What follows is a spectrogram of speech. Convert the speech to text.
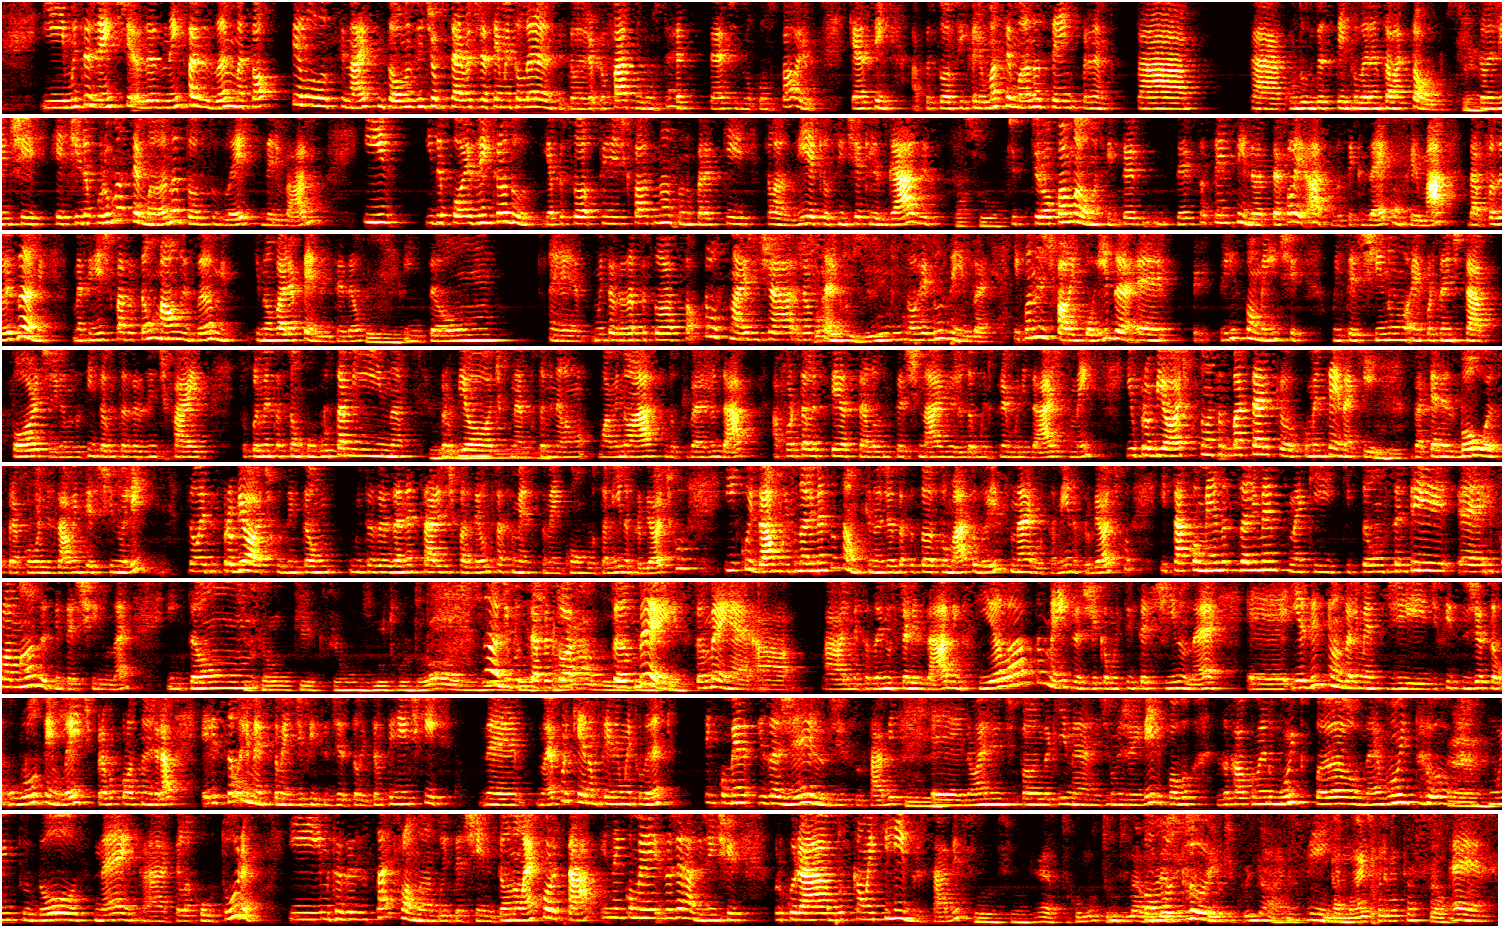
E muita gente, às vezes, nem faz o exame, mas só pelos sinais e sintomas a gente observa que já tem uma intolerância. Então, eu faço alguns testes, no consultório, que é assim, a pessoa fica ali uma semana sem, por exemplo, tá, tá com dúvida se tem intolerância à lactose. Certo. Então, a gente retira por uma semana todos os leites derivados e, e depois reintroduz. E a pessoa, tem gente que fala assim, nossa, não parece que aquela azia que eu senti, aqueles gases, Passou. Tirou com a mão, assim, teve, teve paciente sim, eu até falei, ah, se você quiser confirmar, dá pra fazer o exame, mas tem gente que passa tão mal no exame que não vale a pena, entendeu? Entendi. Então, é, muitas vezes a pessoa, só pelos sinais a gente já, já Só observa. reduzindo. Só reduzindo, é. E quando a gente fala em corrida, é, principalmente o intestino é importante estar forte, digamos assim, então muitas vezes a gente faz suplementação com glutamina, probiótico, né? Glutamina é um, aminoácido que vai ajudar a fortalecer as células intestinais e ajuda muito para a imunidade também. E o probiótico são essas bactérias que eu comentei, né? Que bactérias boas para colonizar o intestino ali são esses probióticos. Então, muitas vezes é necessário a gente fazer um tratamento também com glutamina, probiótico e cuidar muito na alimentação, porque não adianta a pessoa tomar tudo isso, né? Glutamina, probiótico, e tá comendo esses alimentos, né? Que estão sempre é, inflamando esse intestino, né? Então, Que são o quê? Que são os muito gordurosos? não, muito digo, se a pessoa também, assim. isso também é. A, a alimentação industrializada em si, ela também prejudica muito o intestino, né? É, e existem os alimentos de difícil digestão. O glúten, o leite, para a população em geral, eles são alimentos também de difícil digestão. Então, tem gente que, né, não é porque não tem nenhuma intolerância que tem que comer exageros disso, sabe? É, não a gente falando aqui, né, região de Joinville, o povo acaba comendo muito pão, né, muito, é. muito doce, né, pela cultura, e muitas vezes está inflamando o intestino. Então não é cortar e nem comer exagerado, a gente procurar buscar um equilíbrio, sabe? Sim, sim. É, como tudo na como vida a gente tudo. tem que cuidar, né? Sim. Ainda mais com a alimentação. É.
